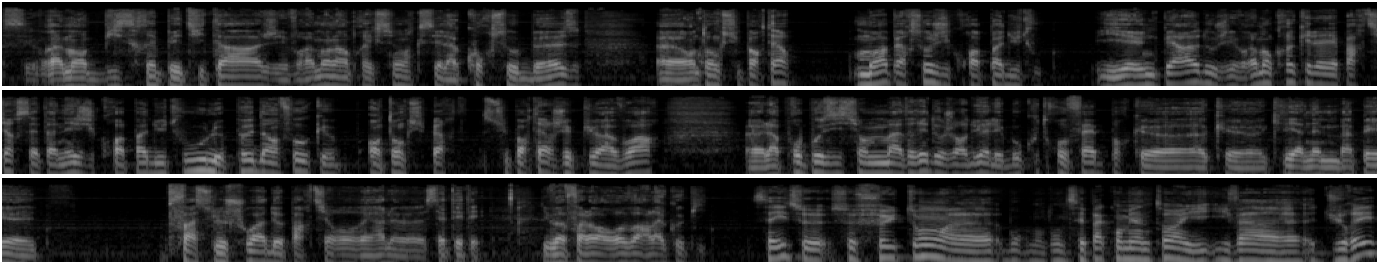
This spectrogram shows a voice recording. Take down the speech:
C'est vraiment bis repetita. J'ai vraiment l'impression que c'est la course au buzz. en tant que supporter, moi perso, j'y crois pas du tout. Il y a une période où j'ai vraiment cru qu'elle allait partir cette année. J'y crois pas du tout. Le peu d'infos que, en tant que supporter, j'ai pu avoir. Euh, la proposition de Madrid aujourd'hui, elle est beaucoup trop faible pour que, Kylian Mbappé fasse le choix de partir au Real euh, cet été. Il va falloir revoir la copie. Saïd, ce, ce feuilleton, euh, dont on ne sait pas combien de temps il, va durer,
